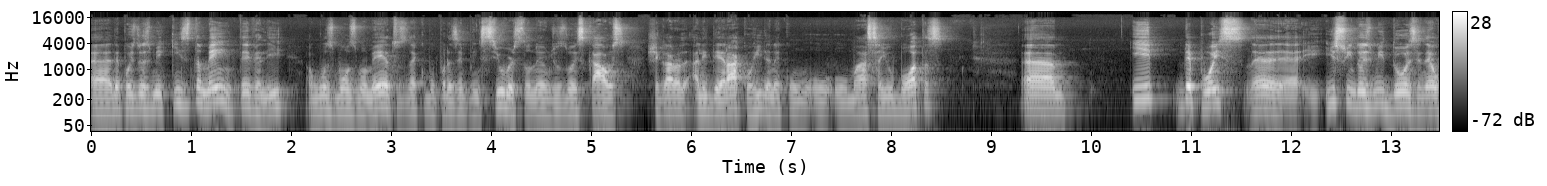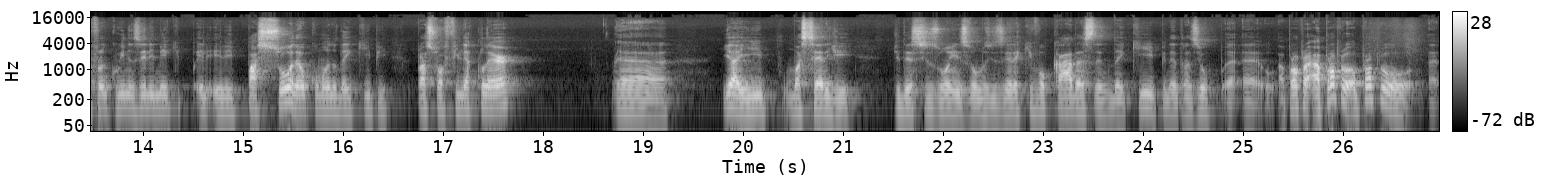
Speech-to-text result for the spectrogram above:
É, depois de 2015 também teve ali alguns bons momentos, né, como por exemplo em Silverstone, né, onde os dois carros chegaram a liderar a corrida né, com o, o Massa e o Bottas. É, e depois, né, é, isso em 2012, né, o Frank Williams ele, meio que, ele, ele passou né, o comando da equipe para sua filha Claire. É, e aí uma série de, de decisões, vamos dizer, equivocadas dentro da equipe, né, trazer o, é, é a própria, a própria, a próprio é,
